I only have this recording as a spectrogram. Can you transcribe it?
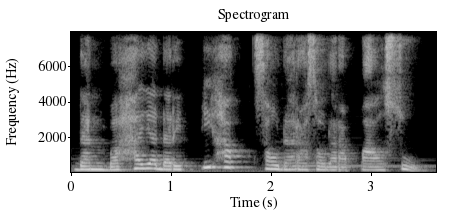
dan bahaya dari pihak saudara-saudara palsu.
